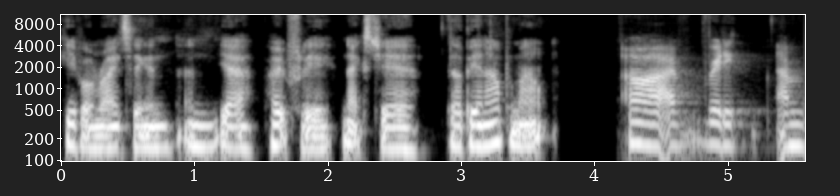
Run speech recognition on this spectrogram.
keep on writing and and yeah, hopefully next year there'll be an album out. Oh, I really, I'm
